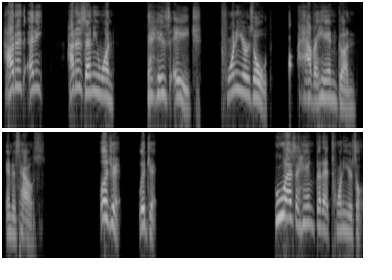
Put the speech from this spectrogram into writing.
how did any how does anyone his age, 20 years old, uh, have a handgun in his house? Legit, legit. Who has a handgun at 20 years old?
